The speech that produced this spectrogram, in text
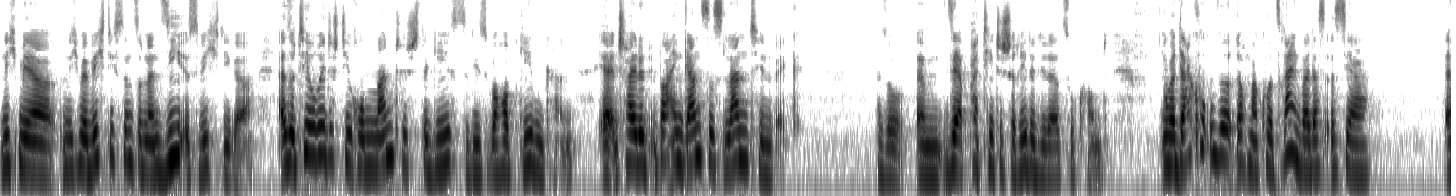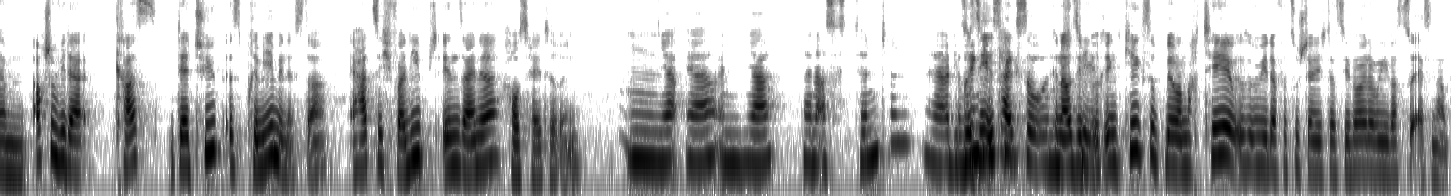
nicht mehr, nicht mehr wichtig sind, sondern sie ist wichtiger. Also theoretisch die romantischste Geste, die es überhaupt geben kann. Er entscheidet über ein ganzes Land hinweg. Also ähm, sehr pathetische Rede, die dazu kommt. Aber da gucken wir doch mal kurz rein, weil das ist ja ähm, auch schon wieder krass. Der Typ ist Premierminister. Er hat sich verliebt in seine Haushälterin. Mm, ja, ja, in, ja, seine Assistentin. Ja, die Also bringt sie ist halt, Kekse und genau, sie Tee. bringt Kekse, macht Tee, ist irgendwie dafür zuständig, dass die Leute irgendwie was zu essen haben.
